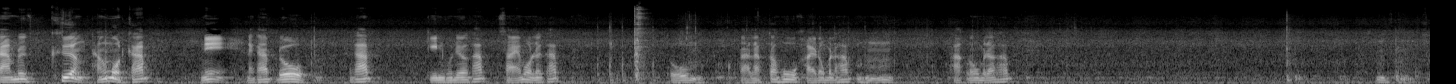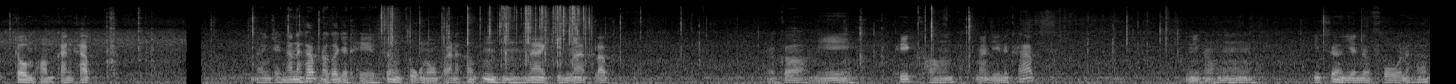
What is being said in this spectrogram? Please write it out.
ตามด้วยเครื่องทั้งหมดครับ นี่นะครับดูนะครับ กินคนเดียวครับ สายหมดเลยครับตูมสายรับเต้าหู้ไข่ลงไปแล้วครับผักลงไปแล้วครับต้มพร้อมกันครับหลังจากนั้นนะครับ เราก็จะเทเครื่องปรุงลงไปนะครับ อือหือน่ากินมากครับ แล้วก็มีพริกของมาดีนะครับ นี่ครับอืมนี่เครื่องเย็นตาโฟนะครับ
